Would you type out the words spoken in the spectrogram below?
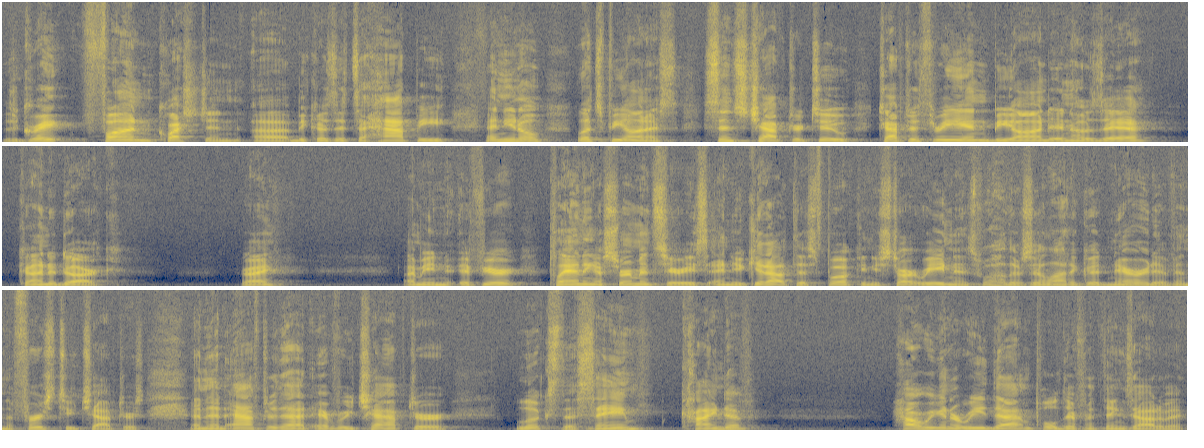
It's a great, fun question uh, because it's a happy, and you know, let's be honest, since chapter 2, chapter 3 and beyond in Hosea, kind of dark, right? I mean, if you're planning a sermon series and you get out this book and you start reading as well, there's a lot of good narrative in the first two chapters. And then after that, every chapter looks the same, kind of. How are we going to read that and pull different things out of it?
